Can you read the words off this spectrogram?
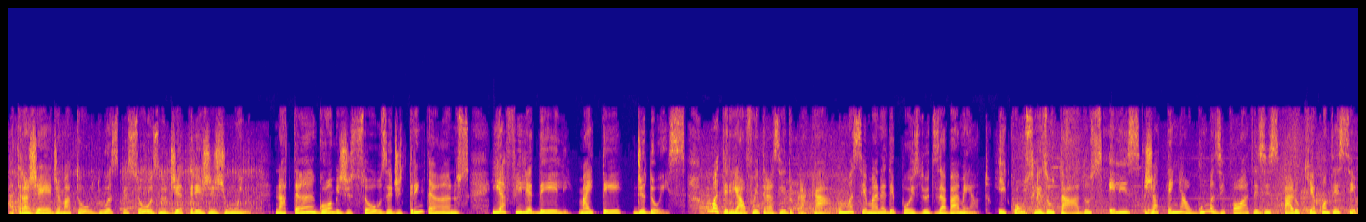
A tragédia matou duas pessoas no dia 3 de junho. Natan Gomes de Souza, de 30 anos, e a filha dele, Maitê, de 2. O material foi trazido para cá uma semana depois do desabamento. E com os resultados, eles já têm algumas hipóteses para o que aconteceu.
